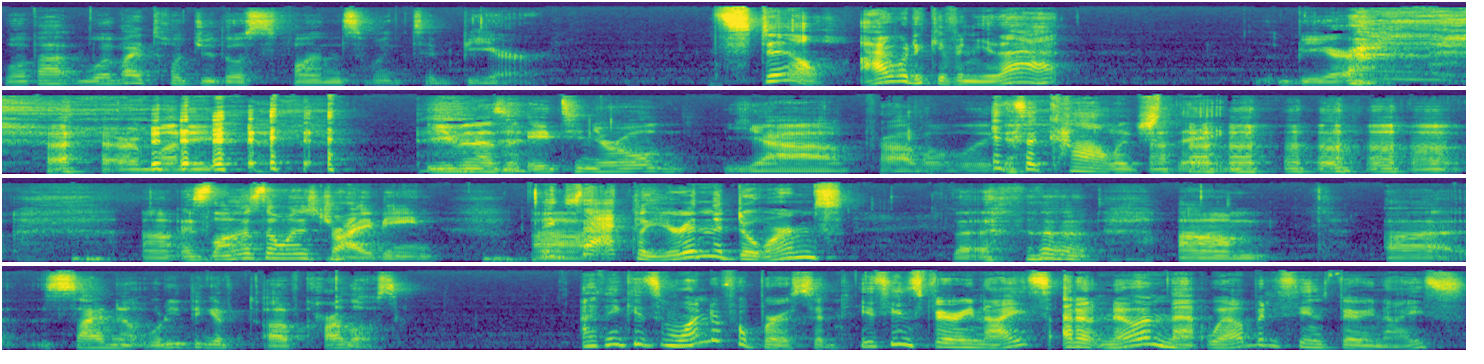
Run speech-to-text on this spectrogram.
What about what if I told you those funds went to beer? Still, I would have given you that. Beer or money? Even as an 18 year old? Yeah, probably. It's a college thing. uh, as long as no one's driving. Uh, exactly. You're in the dorms. the- um, uh, side note, what do you think of, of Carlos? I think he's a wonderful person. He seems very nice. I don't know him that well, but he seems very nice.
